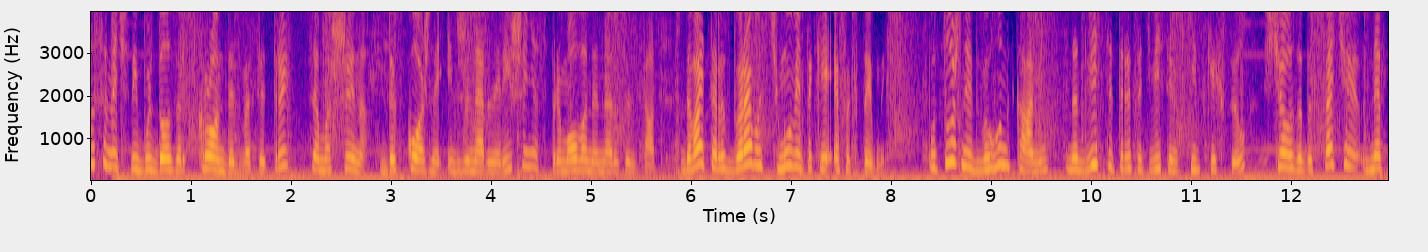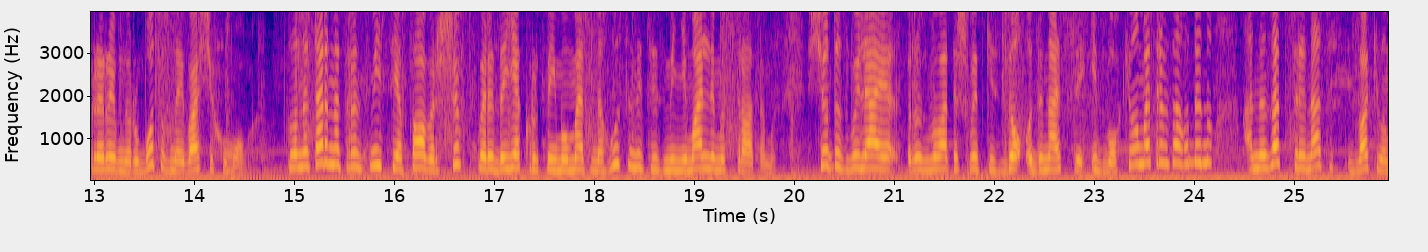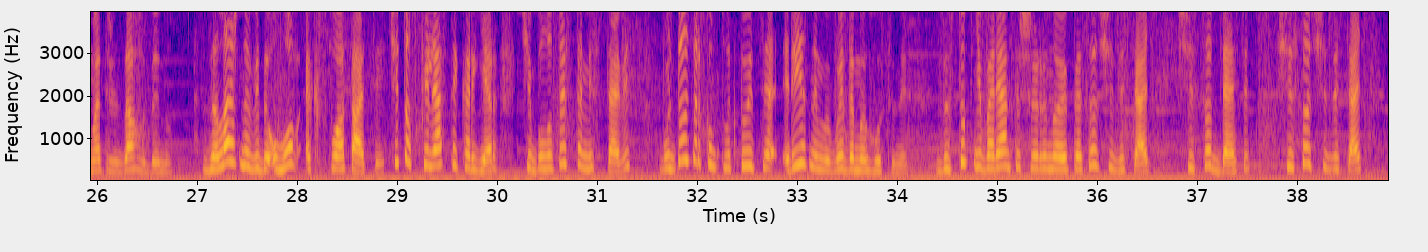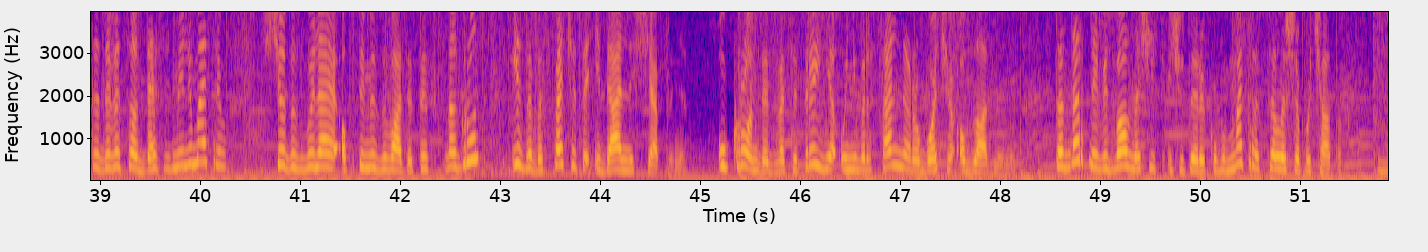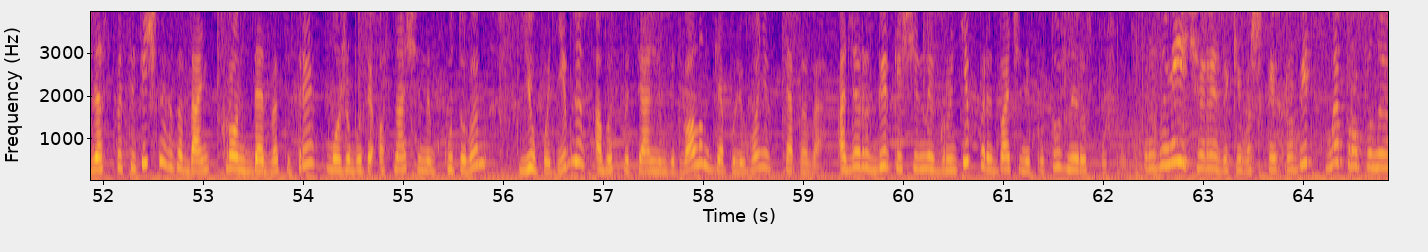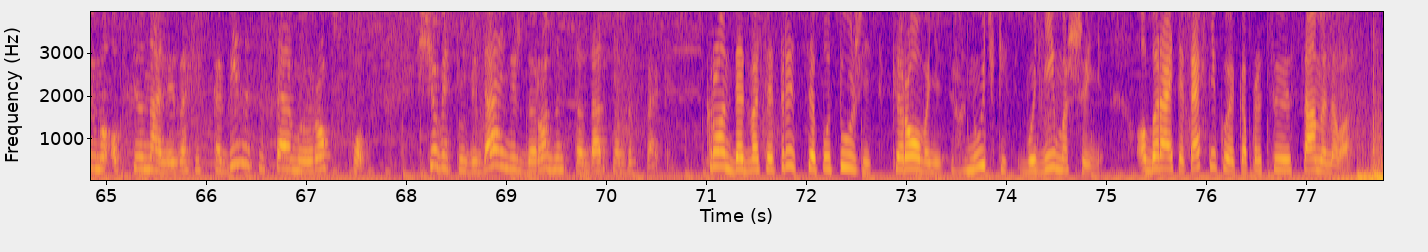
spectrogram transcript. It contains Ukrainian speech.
Гусеничний бульдозер Крон Д-23 це машина, де кожне інженерне рішення спрямоване на результат. Давайте розберемось, чому він такий ефективний. Потужний двигун Камінс на 238 кінських сил, що забезпечує непреривну роботу в найважчих умовах. Планетарна трансмісія PowerShift передає крутний момент на гусениці з мінімальними втратами, що дозволяє розвивати швидкість до 11,2 км за годину, а назад 13,2 км за годину. Залежно від умов експлуатації, чи то скелястий кар'єр, чи болотиста місцевість, бульдозер комплектується різними видами гусениць. Доступні варіанти шириною 560, 610, 660 та 910 мм, що дозволяє оптимізувати тиск на ґрунт і забезпечити ідеальне щеплення. У Крон Д-23 є універсальне робоче обладнання. Стандартний відвал на 6,4 кубометра – це лише початок. Для специфічних завдань крон Д-23 може бути оснащеним кутовим, Ю-подібним або спеціальним відвалом для полігонів ТПВ. А для розбірки щільних ґрунтів передбачений потужний розпушувач. Розуміючи ризики важких робіт, ми пропонуємо опціональний захист кабіни системою ROPS FOPS, що відповідає міжнародним стандартам безпеки. Крон Д-23 – це потужність, керованість, гнучкість в одній машині. Обирайте техніку, яка працює саме на вас.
